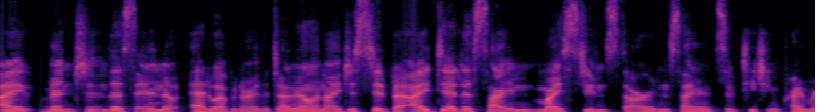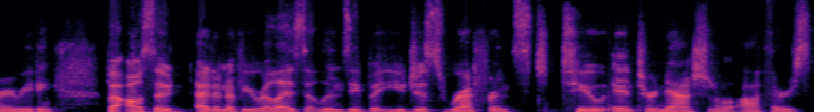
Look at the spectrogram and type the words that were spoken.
I mentioned this in an ed webinar that Donnell and I just did, but I did assign my students the art and science of teaching primary reading. But also, I don't know if you realized it, Lindsay, but you just referenced two international authors.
